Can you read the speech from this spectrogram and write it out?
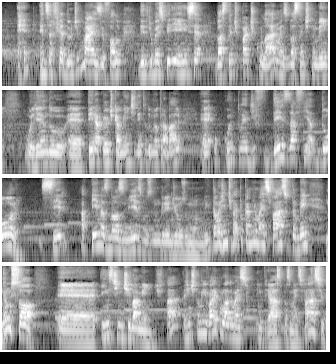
é, é desafiador demais. Eu falo dentro de uma experiência bastante particular, mas bastante também olhando é, terapeuticamente dentro do meu trabalho, é o quanto é desafiador ser apenas nós mesmos num grandioso mundo. Então a gente vai para o caminho mais fácil também, não só é, instintivamente, tá? A gente também vai para o lado mais, entre aspas, mais fácil,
